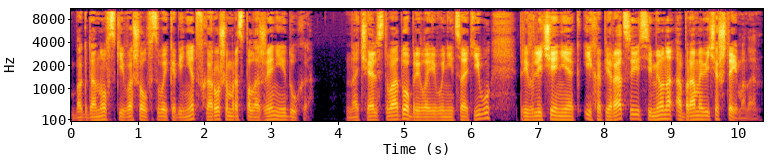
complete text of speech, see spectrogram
Богдановский вошел в свой кабинет в хорошем расположении духа. Начальство одобрило его инициативу привлечения к их операции Семена Абрамовича Штеймана.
